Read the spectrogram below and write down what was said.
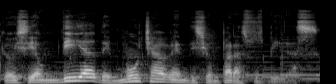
que hoy sea un día de mucha bendición para sus vidas.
